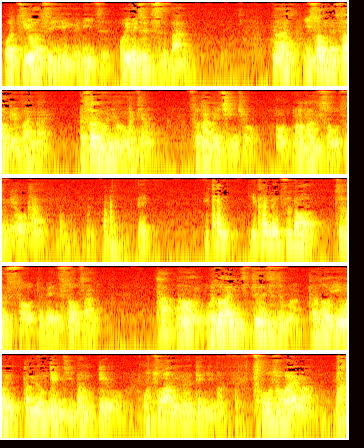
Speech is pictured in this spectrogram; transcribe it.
我举我自己的一个例子，我有一次值班，那移送个少年犯来，那少年犯就跟我讲，说他被行球，哦，然后他的手伸给我看，哎，一看一看就知道这个手这边受伤。他，然后我说啊，你这个是什么？他说，因为他们用电击棒电我，我抓着那个电击棒抽出来嘛，啪，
